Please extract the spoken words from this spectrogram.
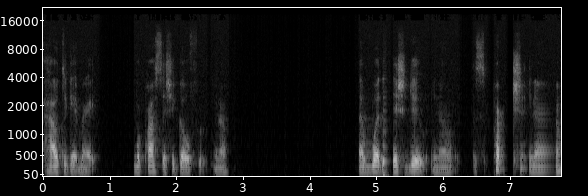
how to get married, what process they should go through, you know, and what they should do, you know, it's preparation, you know.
